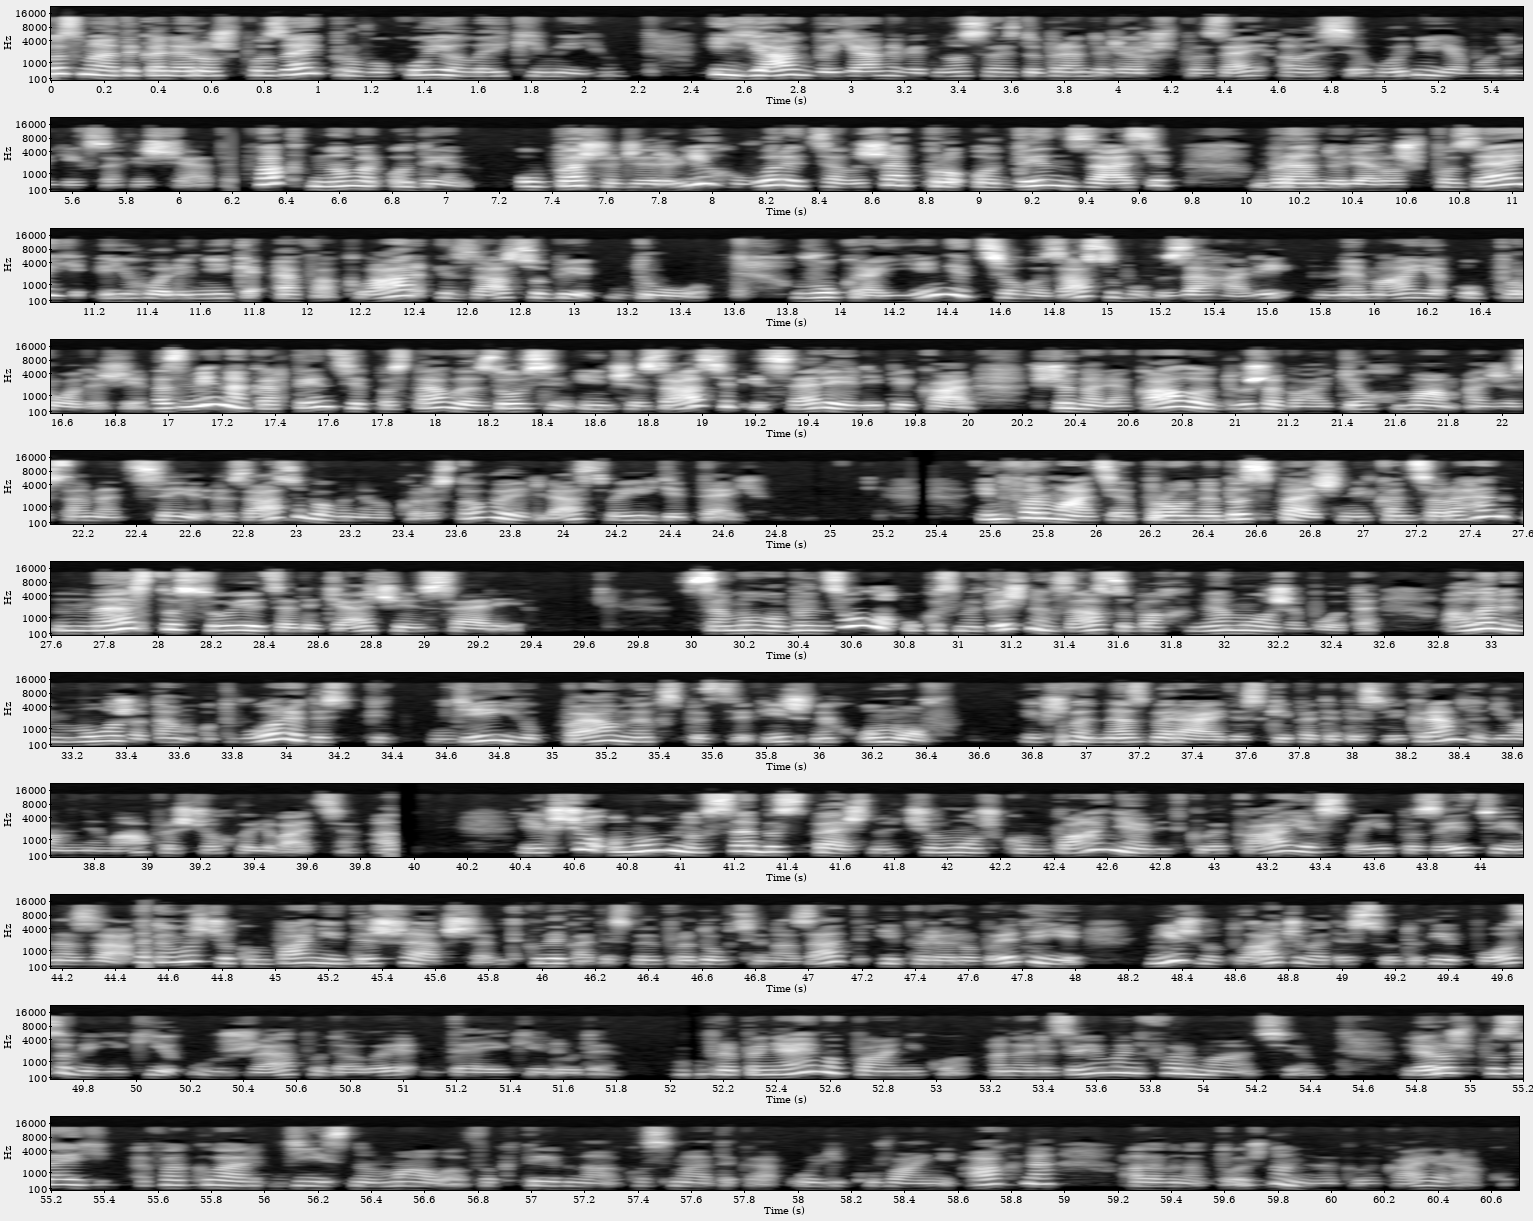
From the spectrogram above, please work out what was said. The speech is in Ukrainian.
Косметика La Roche-Posay провокує лейкемію. І як би я не відносилась до бренду La Roche-Posay, але сьогодні я буду їх захищати. Факт номер один: у першоджерелі говориться лише про один засіб бренду La Roche-Posay, його лінійки Effaclar і засобі Duo. В Україні цього засобу взагалі немає у продажі. А змін на картинці поставили зовсім інший засіб із серії Ліпікар, що налякало дуже багатьох мам, адже саме цей засіб вони використовують для своїх дітей. Інформація про небезпечний канцероген не стосується дитячої серії. Самого бензолу у косметичних засобах не може бути, але він може там утворитись під дією певних специфічних умов. Якщо ви не збираєтесь кипятити свій крем, тоді вам нема про що хвилюватися. Якщо умовно все безпечно, чому ж компанія відкликає свої позиції назад? Тому що компанії дешевше відкликати свою продукцію назад і переробити її, ніж виплачувати судові позови, які вже подали деякі люди. Припиняємо паніку, аналізуємо інформацію. Для Roche-Posay Effaclar дійсно мало ефективна косметика у лікуванні акне, але вона точно не викликає раку.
